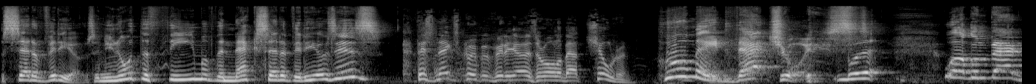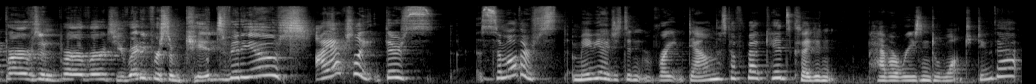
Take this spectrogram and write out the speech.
set of videos. And you know what the theme of the next set of videos is? This next group of videos are all about children. Who made that choice? Welcome back, pervs and perverts. You ready for some kids' videos? I actually there's some other st- maybe I just didn't write down the stuff about kids because I didn't have a reason to want to do that.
